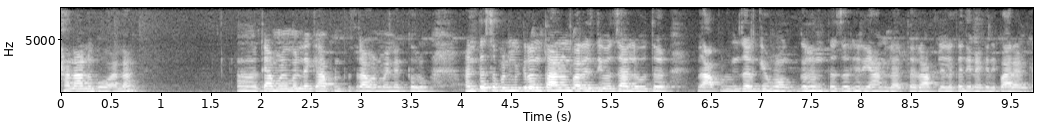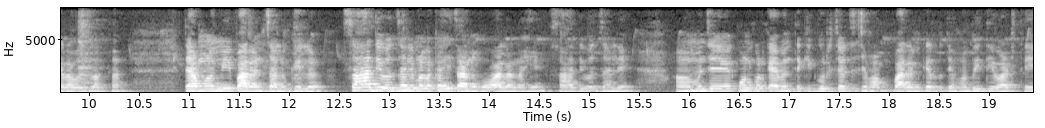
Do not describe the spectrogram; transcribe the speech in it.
छान अनुभव आला. त्यामुळे म्हणलं की आपण पण श्रावण महिन्यात करू. आणि तसं पण मी ग्रंथ आणून बरेच दिवस झालं होतं. आपण जर घेऊन ग्रंथ जर घरी आणला तर आपल्याला कधी ना कधी पारायण करावंच लागतं. त्यामुळे मी पारायण चालू केलं. सहा दिवस झाले मला काहीच अनुभव आला नाही. सहा दिवस झाले. म्हणजे कोण कोण काय म्हणते की गुरुच्या जेव्हा पारायण करतो तेव्हा भीती वाटते.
